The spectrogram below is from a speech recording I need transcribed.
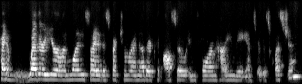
kind of whether you're on one side of the spectrum or another could also inform how you may answer this question.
